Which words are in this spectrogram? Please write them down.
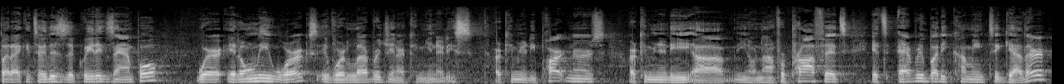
but I can tell you this is a great example where it only works if we're leveraging our communities, our community partners, our community, uh, you know, non-for-profits. It's everybody coming together,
